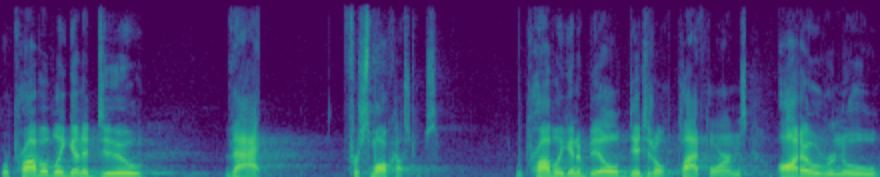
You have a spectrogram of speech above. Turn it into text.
We're probably going to do that for small customers. We're probably going to build digital platforms, auto renewal,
